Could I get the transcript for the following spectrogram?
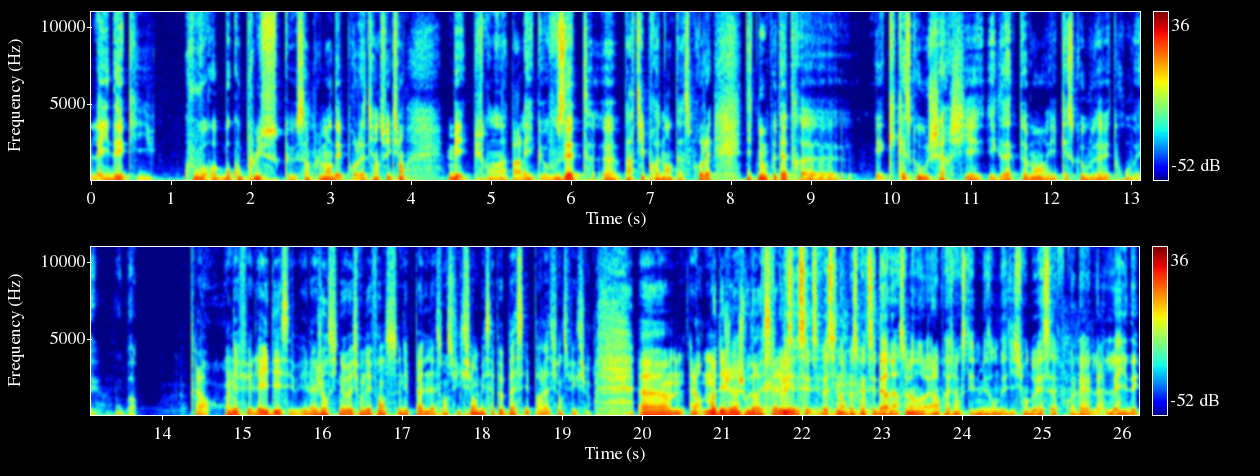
l'idée qui couvre beaucoup plus que simplement des projets de science-fiction. Mais puisqu'on en a parlé et que vous êtes euh, partie prenante à ce projet, dites-nous peut-être qu'est-ce que vous cherchiez exactement et qu'est-ce que vous avez trouvé ou pas? Alors, en effet, l'idée, c'est l'agence Innovation Défense, ce n'est pas de la science-fiction, mais ça peut passer par la science-fiction. Euh, alors, moi déjà, je voudrais saluer. C'est fascinant parce que ces dernières semaines, on avait l'impression que c'était une maison d'édition de SF, quoi, l'idée.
